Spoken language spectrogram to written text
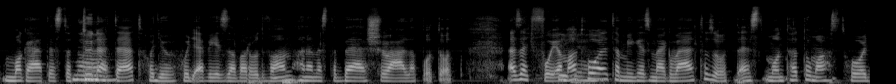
magát ezt a nem. tünetet, hogy, hogy evészavarod van, hanem ezt a belső állapotot. Ez egy folyamat Igen. volt, amíg ez megváltozott? Ezt mondhatom azt, hogy,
